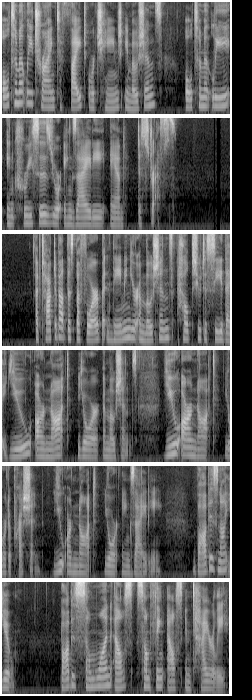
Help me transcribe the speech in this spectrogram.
Ultimately, trying to fight or change emotions ultimately increases your anxiety and distress. I've talked about this before, but naming your emotions helps you to see that you are not your emotions. You are not your depression. You are not your anxiety. Bob is not you. Bob is someone else, something else entirely.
